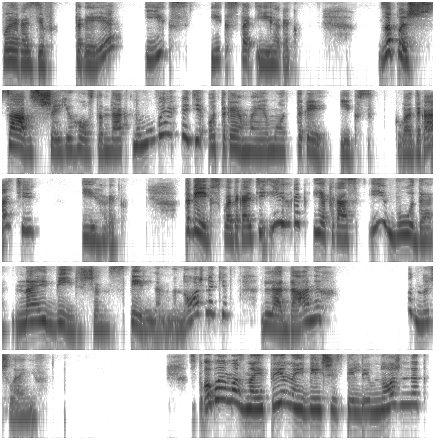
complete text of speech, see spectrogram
виразів 3, х, та y. Записавши його в стандартному вигляді, отримаємо 3х в квадраті y. 3х в квадраті y якраз і буде найбільшим спільним множником для даних одночленів. Спробуємо знайти найбільший спільний множник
